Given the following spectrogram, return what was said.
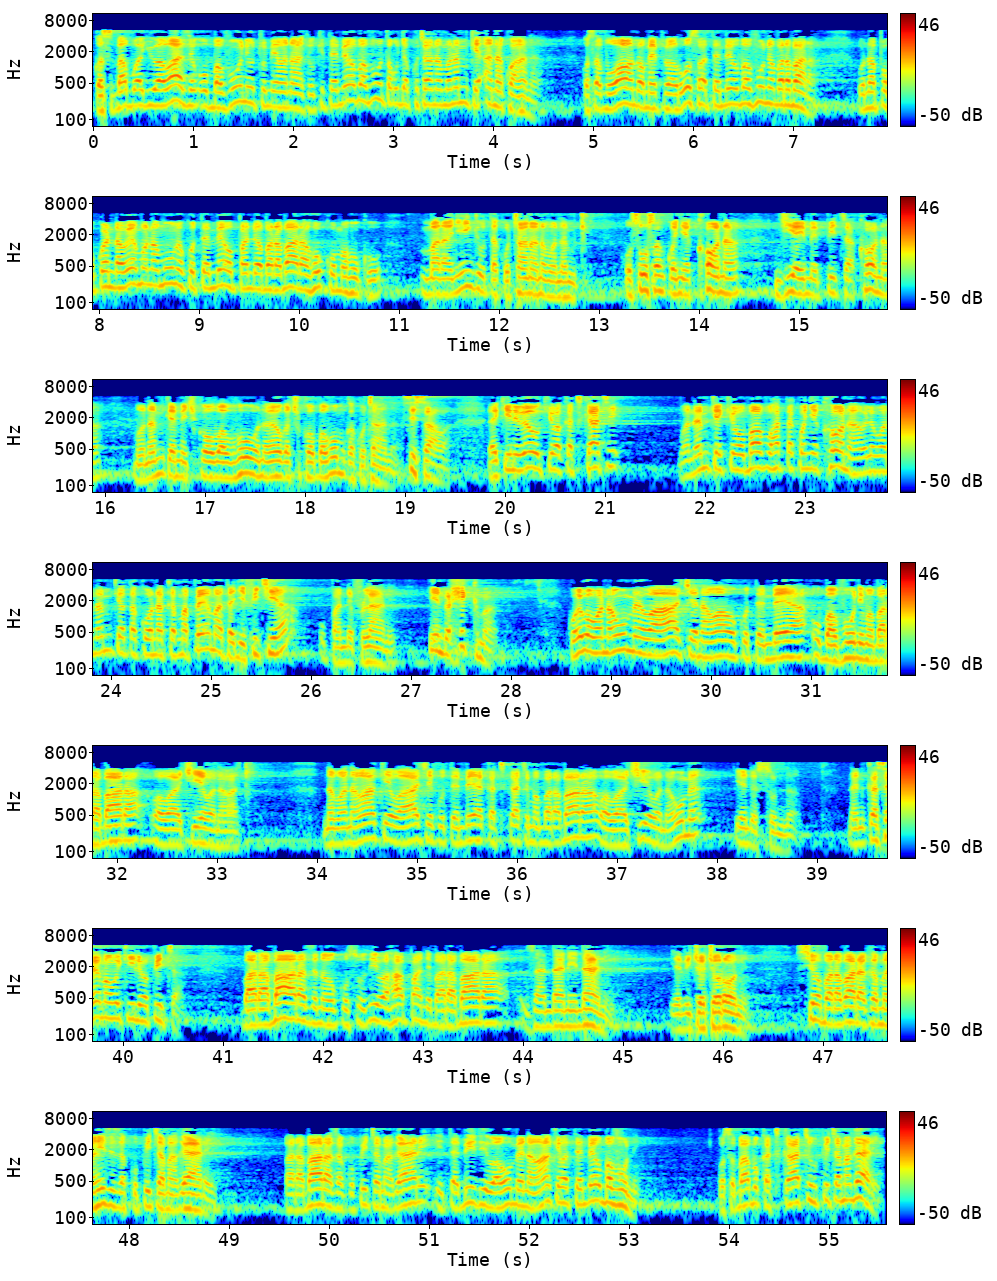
Kwa sababu wajua wazi ubavuni utumia wanawake. Ukitembea ubavuni utakuja kukutana na mwanamke ana kwa ana. Kwa sababu wao ndio wamepewa ruhusa watembee ubavuni wa barabara. Unapokwenda wewe mwanamume kutembea upande wa barabara huku ma huku mara nyingi utakutana na mwanamke. Hususan kwenye kona njia imepita kona mwanamke amechukua ubavu na wewe ukachukua ubavu mkakutana. Si sawa. Lakini wewe ukiwa katikati mwanamke akiwa ubavu hata kwenye kona yule mwanamke atakuona kama mapema atajifichia upande fulani. Hii ndio hikma kwa hivyo wanaume waache na wao kutembea ubavuni mabarabara wawaachie wanawake. Na wanawake waache kutembea katikati mabarabara wawaachie wanaume hiyo ndio sunna. Na nikasema wiki iliyopita barabara zinazokusudiwa hapa ni barabara za ndani ndani ya vichochoroni. Sio barabara kama hizi za kupita magari. Barabara za kupita magari itabidi waume na wake watembee ubavuni. Kwa sababu katikati hupita magari.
